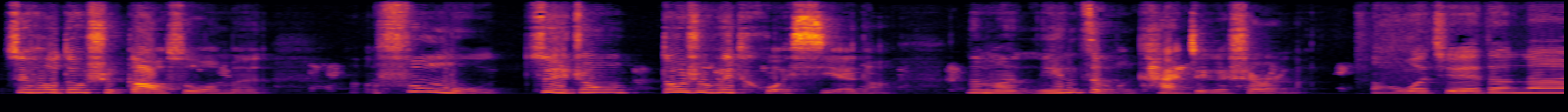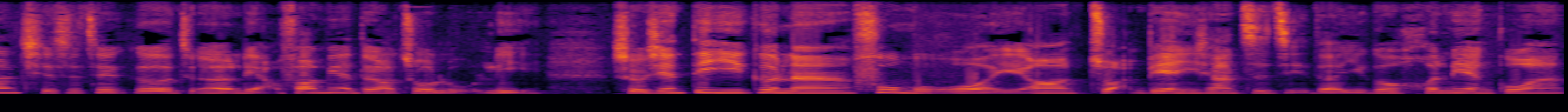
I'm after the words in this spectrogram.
最后都是告诉我们，父母最终都是会妥协的。那么您怎么看这个事儿呢？我觉得呢，其实这个呃两方面都要做努力。首先，第一个呢，父母也要转变一下自己的一个婚恋观，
